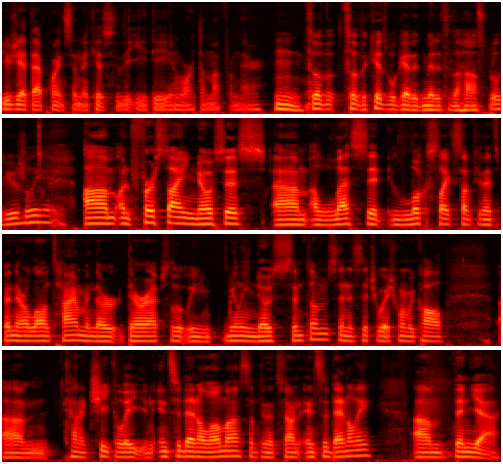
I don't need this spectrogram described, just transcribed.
usually at that point send the kids to the ED and work them up from there. Hmm. So, the, so the kids will get admitted to the hospital usually. Um, on first diagnosis, um, unless it looks like something that's been there a long time and there there are absolutely really no symptoms in a situation where we call um, kind of cheekily an incidentaloma, something that's found incidentally, um, then yeah,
